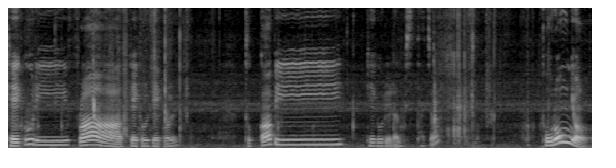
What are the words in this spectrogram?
개구리. frog. 개굴 개굴. 두꺼비. 개구리랑 비슷하죠? 도롱뇽.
